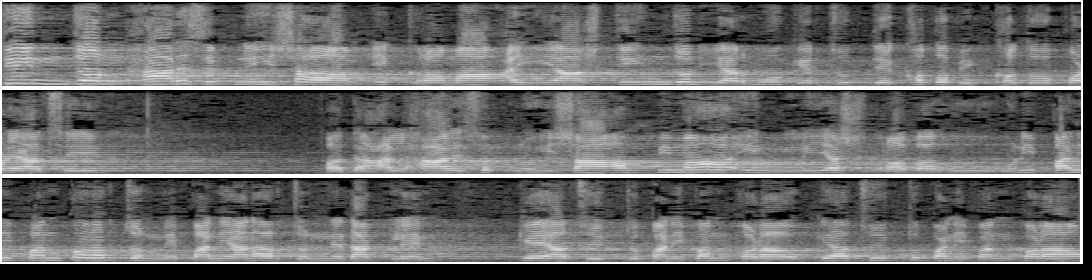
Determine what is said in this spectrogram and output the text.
তিনজন হারিস ইবনে হিসাম ইকরামা আইয়াস তিনজন ইয়ারমুকের যুদ্ধে ক্ষত বিক্ষত পড়ে আছে ফাদা আল হারিস ইবনে হিসাম বিমা ইন লিয়াশরাবাহু উনি পানি পান করার জন্য পানি আনার জন্য ডাকলেন কে আছো একটু পানি পান করাও কে আছো একটু পানি পান করাও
